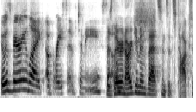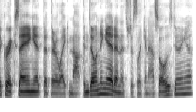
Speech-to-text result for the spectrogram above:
it was very like abrasive to me. So. Is there an argument that since it's Toxic Rick saying it, that they're like not condoning it, and it's just like an asshole who's doing it?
